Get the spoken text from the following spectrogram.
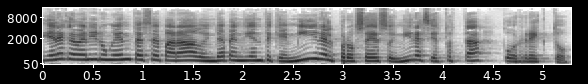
Tiene que venir un ente separado, independiente, que mire el proceso y mire si esto está correcto.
